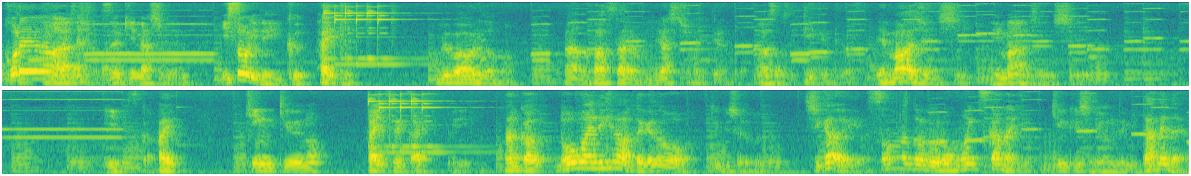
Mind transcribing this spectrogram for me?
ュ。これはまあね通勤ラッシュ急いで行く。ュはい。ウェバーワールドのあのファーストアルバムにラッシュ入ってるんで。あそうそう。聞いてみてください。エマージェンシエマージェンシー。いいですか？ーはい。緊急の。はい正解。はいなんか動画にできなかったけど救急車呼ぶ違うよ。そんな動画俺思いつかないよ。救急車で呼んでみるダメだよ。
